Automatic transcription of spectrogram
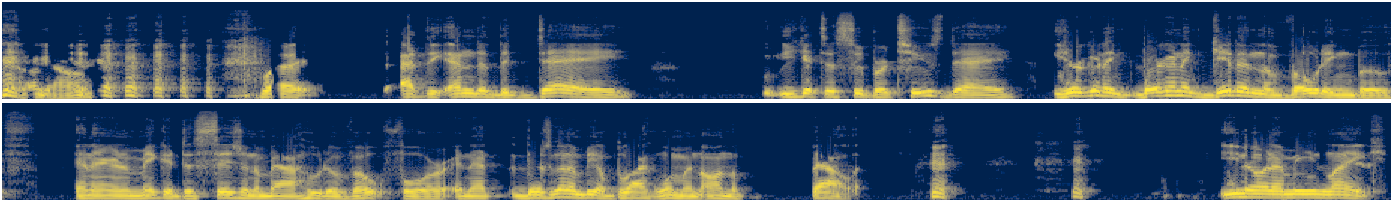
I don't know. But at the end of the day, you get to Super Tuesday, you're gonna, they're gonna get in the voting booth and they're gonna make a decision about who to vote for, and that there's gonna be a black woman on the ballot. You know what I mean? Like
